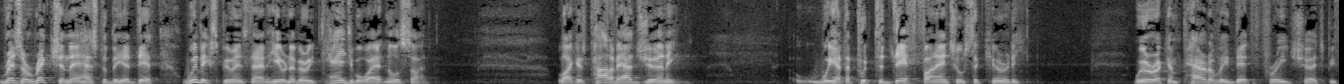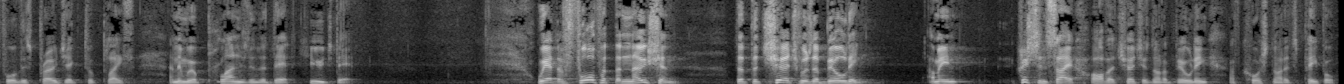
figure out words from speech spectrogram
resurrection there has to be a death. We've experienced that here in a very tangible way at Northside. Like as part of our journey, we had to put to death financial security. We were a comparatively debt free church before this project took place. And then we were plunged into debt, huge debt. We had to forfeit the notion that the church was a building. I mean, Christians say, oh, the church is not a building. Of course not, it's people.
